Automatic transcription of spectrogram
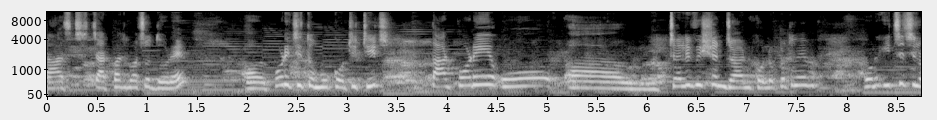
লাস্ট চার পাঁচ বছর ধরে। পরিচিত মুখ ওটিটির তারপরে ও টেলিভিশন জয়েন করল। প্রথমে ওর ইচ্ছে ছিল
